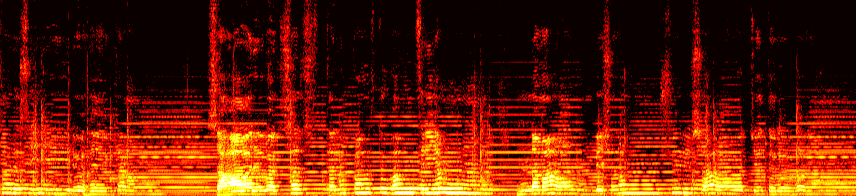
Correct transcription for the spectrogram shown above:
सरसीरुहेक्षणं सहारवक्षस्तनुकौस्तुभं श्रियं नमां विष्णुं शिरसा चतुर्भुजम्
